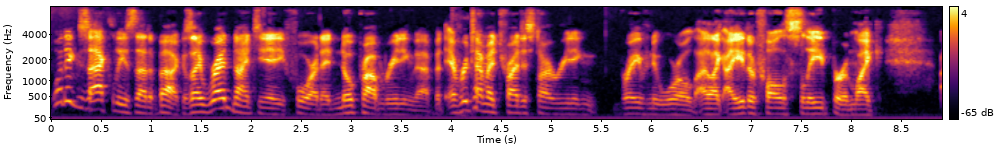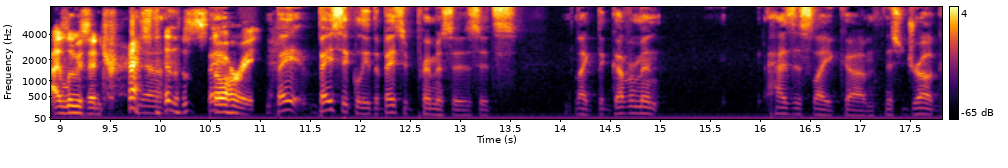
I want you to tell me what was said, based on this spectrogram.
what exactly is that about? Because I read 1984 and I had no problem reading that, but every time I try to start reading Brave New World, I like I either fall asleep or I'm like I lose interest Yeah. in the story. Ba- basically, the basic premise is it's like the government has this like um, this drug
